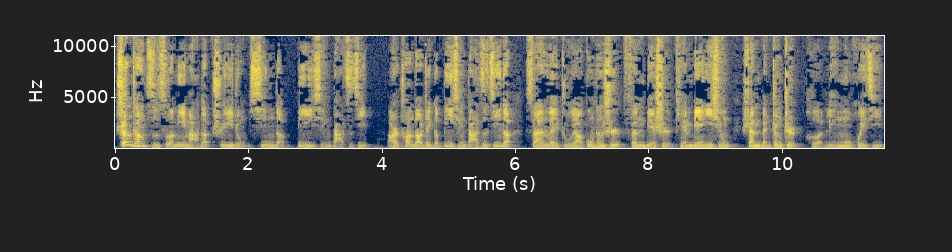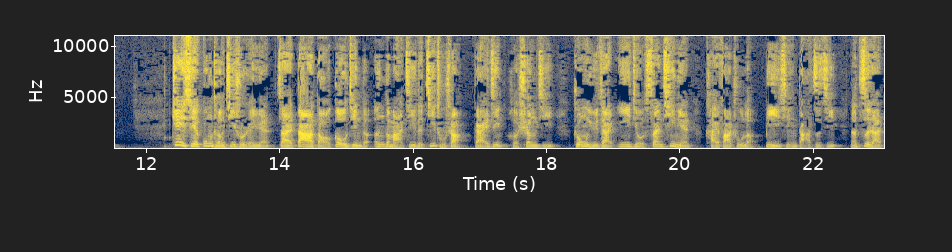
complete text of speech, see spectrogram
生成紫色密码的是一种新的 B 型打字机。而创造这个 B 型打字机的三位主要工程师分别是田边一雄、山本正治和铃木惠吉。这些工程技术人员在大岛购进的恩格玛机的基础上改进和升级，终于在1937年开发出了 B 型打字机。那自然，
